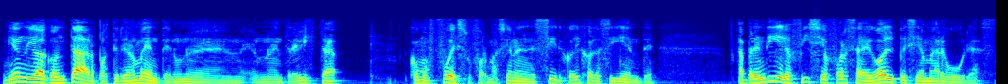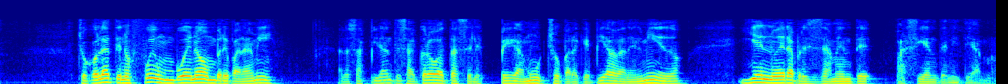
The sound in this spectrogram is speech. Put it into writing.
Biondi iba a contar posteriormente en una, en una entrevista cómo fue su formación en el circo. Dijo lo siguiente, Aprendí el oficio a fuerza de golpes y amarguras. Chocolate no fue un buen hombre para mí. A los aspirantes acróbatas se les pega mucho para que pierdan el miedo, y él no era precisamente paciente ni tierno.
